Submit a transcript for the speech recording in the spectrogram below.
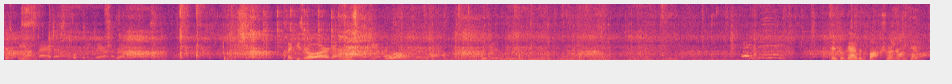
Just beyond that uh, opening there on the right. Like these are all our guys. Beyond. Central guy with the box runner.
